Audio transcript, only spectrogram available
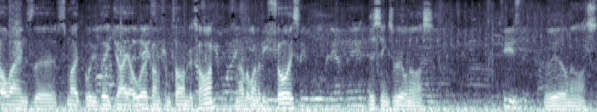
Cole owns the smoke blue VJ I work on from time to time. It's another one of his toys. This thing's real nice. Real nice.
